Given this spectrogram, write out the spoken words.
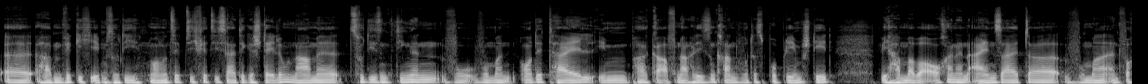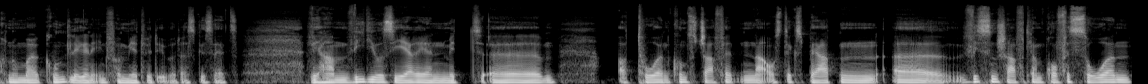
äh, haben wirklich eben so die 79, 40-seitige Stellungnahme zu diesen Dingen, wo, wo man en Detail im Paragraph nachlesen kann, wo das Problem steht. Wir haben aber auch einen Einseiter, wo man einfach nur mal grundlegend informiert wird über das Gesetz. Wir haben Videoserien mit äh, Autoren, Kunstschaffenden, Nahostexperten, äh, Wissenschaftlern, Professoren,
